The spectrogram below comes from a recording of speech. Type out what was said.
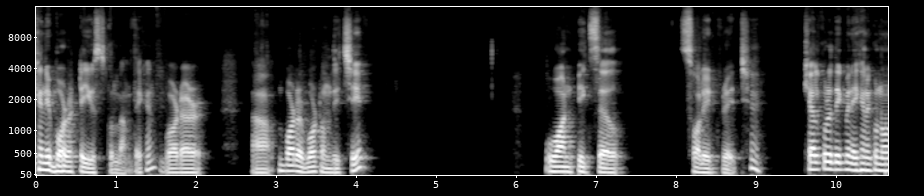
এখানে বর্ডারটা ইউজ করলাম। দেখেন বর্ডার বর্ডার বটন দিচ্ছি। ওয়ান পিক্সেল সলিড রেড হ্যাঁ? খেয়াল করে দেখবেন এখানে কোনো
